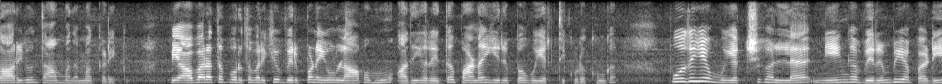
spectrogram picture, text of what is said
காரியம் தாமதமாக கிடைக்கும். வியாபாரத்தை பொறுத்த வரைக்கும் விற்பனையும் லாபமும் அதிகரித்து பண இருப்பை உயர்த்தி கொடுக்குங்க. புதிய முயற்சிகளில் நீங்கள் விரும்பியபடி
